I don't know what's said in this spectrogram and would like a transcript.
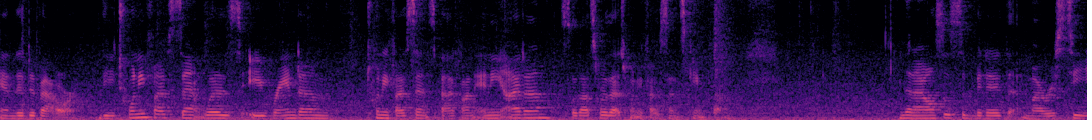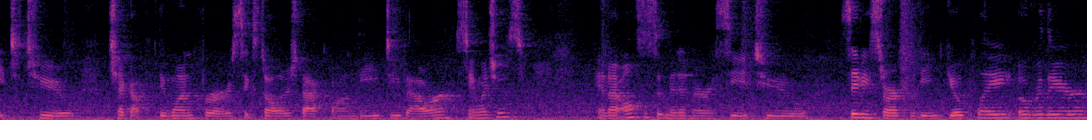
and the Devour. The 25 cent was a random 25 cents back on any item, so that's where that 25 cents came from. And then I also submitted my receipt to check Checkout 51 for $6 back on the Devour sandwiches. And I also submitted my receipt to Saving Star for the Yoplait over there,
